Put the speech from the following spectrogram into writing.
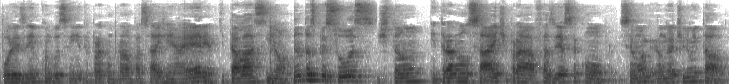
por exemplo, quando você entra para comprar uma passagem aérea, que tá lá assim, ó, tantas pessoas estão entraram no site para fazer essa compra. Isso é um, é um gatilho mental.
